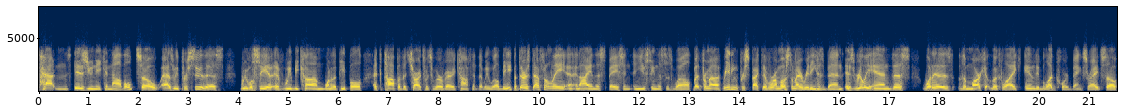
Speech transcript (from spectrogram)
patents is unique and novel. So as we pursue this, we will see if we become one of the people at the top of the charts, which we're very confident that we will be. But there's definitely an eye in this space, and, and, you've seen this as well. But from a reading perspective, where most of my reading has been, is really in this what does the market look like in the blood cord banks, right? So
